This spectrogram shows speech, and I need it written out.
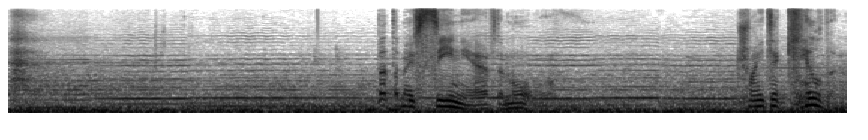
But the most senior of them all tried to kill them.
